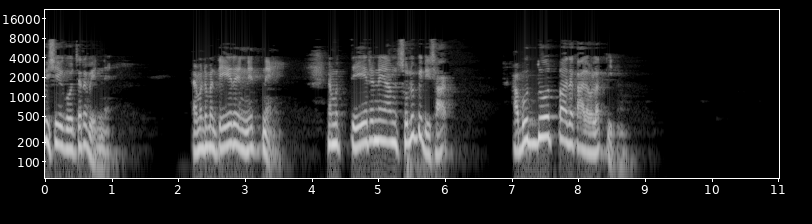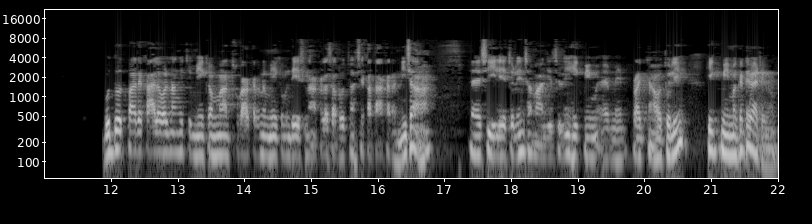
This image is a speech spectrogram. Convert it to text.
විශේෂගෝචර වෙන්නේ නැහැ. හැමෝටම තේරෙන්නේත් නැහැ. නමුත් තේරෙන යම් සුළු පිටසක් අබුද්ධෝත්පාද කාලවලක් තියෙනවා. බුද්ධෝත්පාද කාලවල නම් ඉතින් මේකම මාතෘකා කරන මේකම දේශනා කළ සරුවත්ංශය කතා කරන නිසා සීලය තුළින් සමාධිය තුළින් හික්මීම මේ ප්‍රඥාව තුළින් හික්මීමකට වැටෙනවා.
